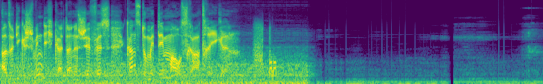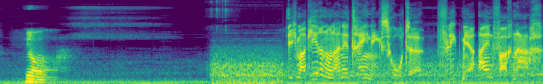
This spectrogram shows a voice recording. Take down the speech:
also die Geschwindigkeit deines Schiffes, kannst du mit dem Mausrad regeln. Ja. Ich markiere nun eine Trainingsroute. Flieg mir einfach nach.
